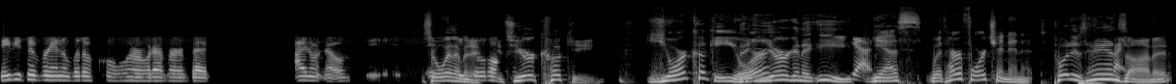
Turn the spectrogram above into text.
maybe it's over analytical or whatever, but I don't know. So wait a minute. little- It's your cookie Your cookie, your that you're going to eat. Yes. yes, with her fortune in it. Put his hands on it.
